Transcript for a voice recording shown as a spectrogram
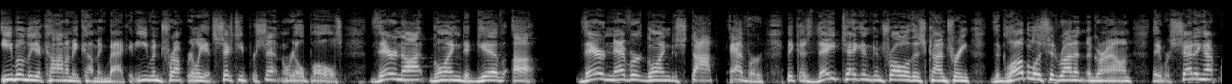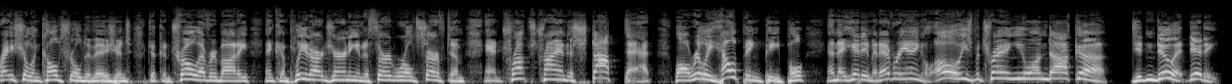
even the economy coming back and even Trump really at 60% in real polls, they're not going to give up. They're never going to stop ever because they'd taken control of this country. The globalists had run it in the ground. They were setting up racial and cultural divisions to control everybody and complete our journey into third world serfdom. And Trump's trying to stop that while really helping people. And they hit him at every angle. Oh, he's betraying you on DACA. Didn't do it, did he?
